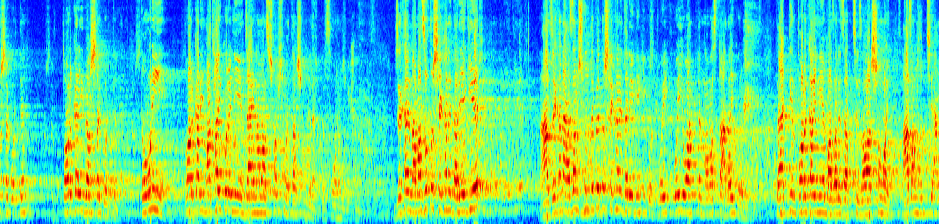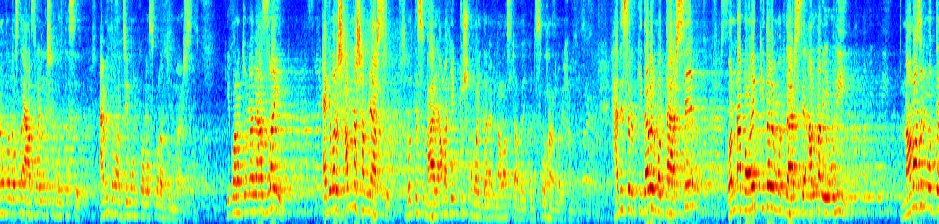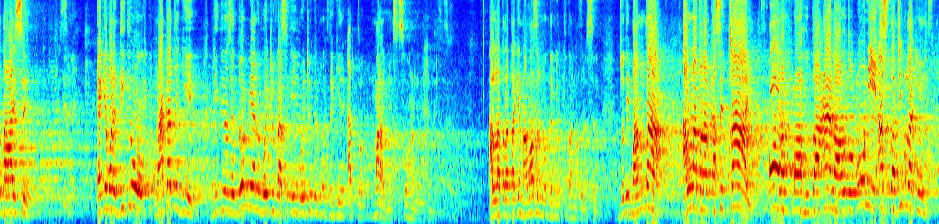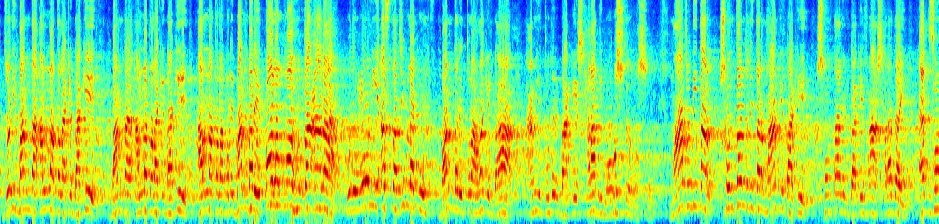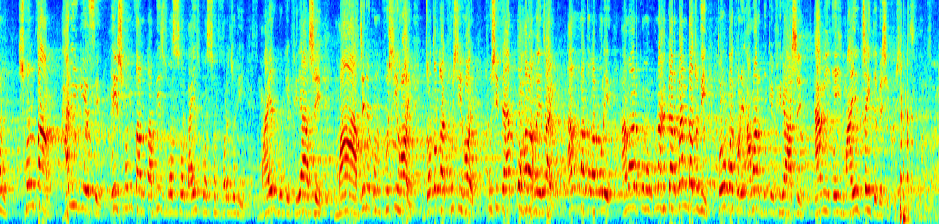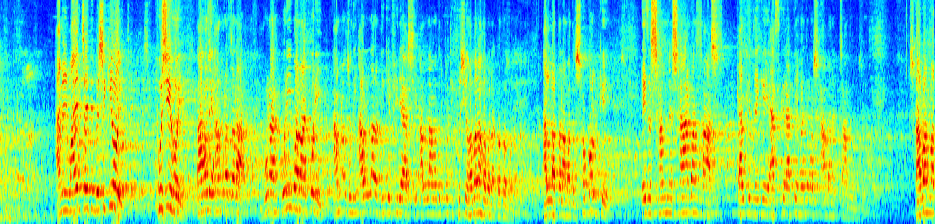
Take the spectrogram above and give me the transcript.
ব্যবসা করতেন, তরকারি ব্যবসা করতেন। তো উনি তরকারি মাথায় করে নিয়ে যায় নামাজ সবসময় তার সঙ্গে রাখতেন সোহানুল্লাহ যেখানে নামাজ হতো সেখানে দাঁড়িয়ে গিয়ে, আর যেখানে আজান শুনতে পেতো সেখানে দাঁড়িয়ে গিয়ে কি করতো? ওই ওই ওয়াক্তের নামাজটা আদায় করে নিত। তো একদিন তরকারি নিয়ে বাজারে যাচ্ছে, যাওয়ার সময় আজান হচ্ছে, এমন অবস্থায় আজরাইল এসে বলতেছে, আমি তোমার জীবন কবচ করার জন্য আসছি। কি করার জন্য? আমি আজরাইল। একেবারে সামনাসামনি আসছে। বলতেছে, ভাই, আমাকে একটু সময় দেন, আমি নামাজটা আদায় করি। সোহান হাদিসের কিতাবের মধ্যে আসছে, অন্যান্য অনেক কিতাবের মধ্যে আসছে, আল্লাহর এই অলি নামাজের মধ্যে দাঁড়াইছে। একেবারে দ্বিতীয় রাগাতে গিয়ে, দ্বিতীয় যে দরমিয়ান বৈঠক আছে, এই বৈঠকের মধ্যে গিয়ে এত মারা গিয়েছে। সোহান আল্লাহ তালা তাকে নামাজের মধ্যে মৃত্যু দান করেছেন। যদি বান্দা আল্লাহ তালার কাছে চায় قال الله تعالى ادعوني استجب لكم যদি বান্দা আল্লাহ তালাকে ডাকে বান্দা আল্লাহ তালাকে ডাকে আল্লাহ তালা বলে বান্দারে قال الله تعالى ادعوني বান্দারে, তোরা আমাকে ডাক, আমি তোদের ডাকে সারা দিব অবশ্যই অবশ্যই। মা যদি তার, সন্তান যদি তার মাকে ডাকে, সন্তানের ডাকে মা সারা দেয়। একজন সন্তান হারিয়ে গিয়েছে, এই সন্তানটা বিশ বছর, বাইশ বছর পরে যদি মায়ের বুকে ফিরে আসে, মা যেরকম খুশি হয়, যতটা খুশি হয়, খুশিতে আত্মহারা হয়ে যায়। আল্লাহ তালা বলে, আমার কোনো গুনাহগার বান্দা যদি তৌবা করে আমার দিকে ফিরে আসে, আমি এই মায়ের চাইতে বেশি খুশি আছি। আমি মায়ের চাইতে বেশি কি হই? খুশি হই। তাহলে আমরা যারা গুনাহ করি বা না করি, আমরা যদি আল্লাহর দিকে ফিরে আসি, আল্লাহ আমাদের প্রতি খুশি হবে না হবে না কথা বলে? আল্লাহ তালা আমাদের সকলকে এই যে সামনে শাহবান মাস, কালকে থেকে আজকে রাতে হয়তো শাহবানের চাঁদ উঠবে। শাহবান মাস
